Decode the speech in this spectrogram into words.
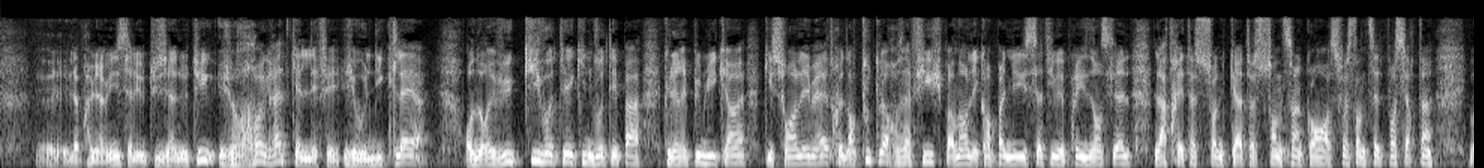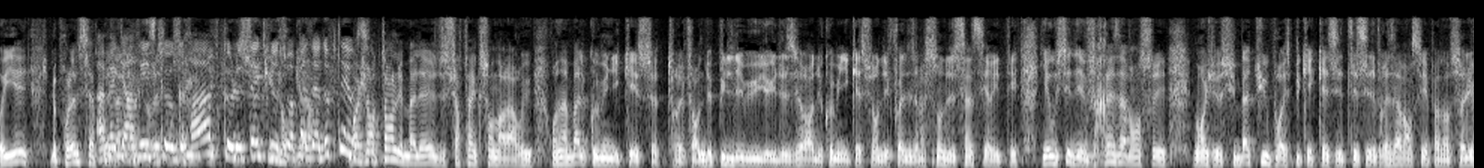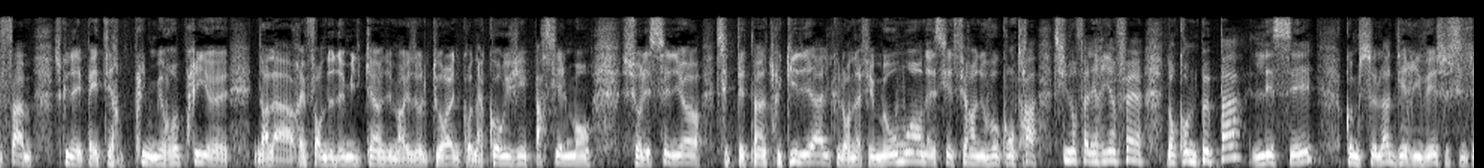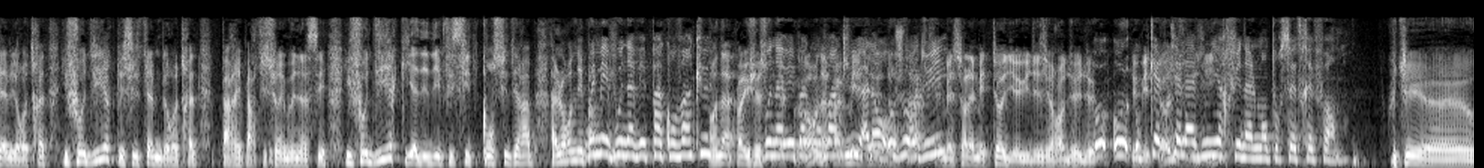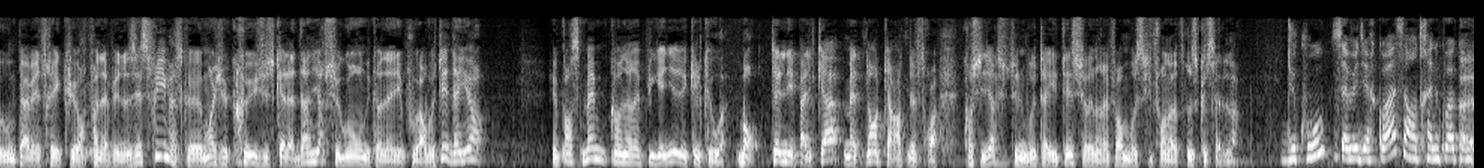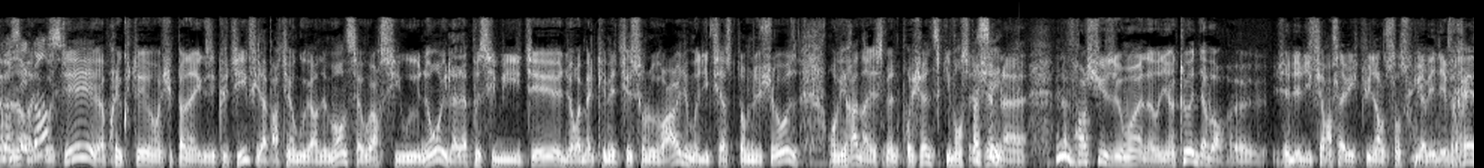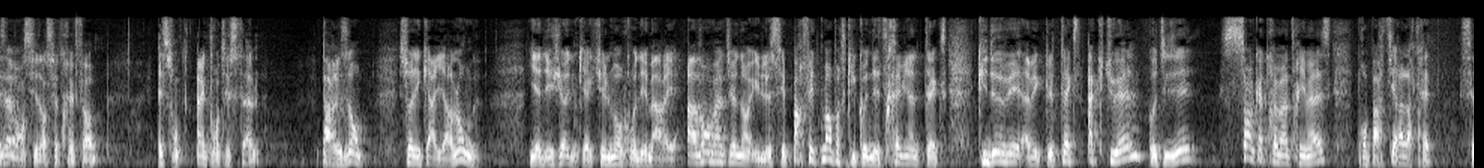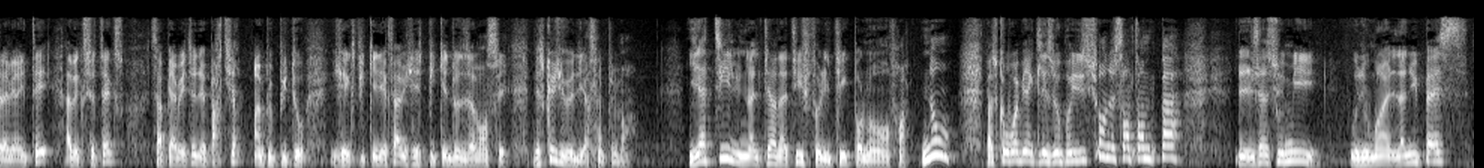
la Première ministre, elle a utilisé un outil. Je regrette qu'elle l'ait fait. Je vous le dis clair. On aurait vu qui votait, qui ne votait pas. Que les Républicains, qui sont allés mettre dans toutes leurs affiches pendant les campagnes législatives et présidentielles, la retraite à 64, à 65 ans, à 67 pour certains. Vous voyez, le problème, c'est avec un, risque grave que le texte ne soit pas adopté. Moi, j'entends les malaises de certains qui sont dans la rue. On a mal communiqué cette réforme depuis le début. Il y a eu des erreurs de communication, des fois des absences de sincérité. Il y a aussi des vraies avancées. Moi, je suis battu pour expliquer quelles étaient ces vraies avancées, par exemple sur les femmes, ce qui n'avait pas été repris, repris euh, dans la réforme de 2015 de Marisol Touraine, qu'on a corrigé partiellement sur les seniors. C'est peut-être pas un truc idéal que l'on a fait, mais au moins on a essayé de faire un nouveau contrat. Sinon, il fallait rien faire. Donc on ne peut pas laisser comme cela dériver ce système de retraite. Il faut dire que le système de retraite par répartition est menacé. Il faut dire qu'il y a des déficits considérables. Alors on n'est pas. Oui, mais vous n'avez pas convaincu. On n'a pas. vous n'avez pas convaincu. Alors aujourd'hui. Mais sur la méthode, il y a eu des erreurs de. de, quel, quel avenir finalement pour cette réforme? Écoutez, euh, vous me permettrez qu'on reprenne un peu nos esprits, parce que moi, j'ai cru jusqu'à la dernière seconde qu'on allait pouvoir voter. D'ailleurs, je pense même qu'on aurait pu gagner de quelques voix. Bon, tel n'est pas le cas. Maintenant, 49-3. Je considère que c'est une brutalité sur une réforme aussi fondatrice que celle-là. Du coup, ça veut dire quoi? Ça entraîne quoi comme euh, conséquence? Après, écoutez, moi je suis pas dans l'exécutif, il appartient au gouvernement de savoir si oui ou non il a la possibilité de remettre les métiers sur l'ouvrage, de modifier un certain nombre de choses. On verra dans les semaines prochaines ce qui vont se passer. J'aime la, la, hmm. franchise de moi d'Adrien Clouet. D'abord, euh, j'ai des différences avec lui dans le sens où il y avait des vraies avancées dans cette réforme. Elles sont incontestables. Par exemple, sur les carrières longues, il y a des jeunes qui actuellement ont démarré avant 21 ans, il le sait parfaitement parce qu'il connaît très bien le texte, qui devaient, avec le texte actuel, cotiser 180 trimestres pour partir à la retraite. C'est la vérité. Avec ce texte, ça permettait de partir un peu plus tôt. J'ai expliqué les femmes, j'ai expliqué d'autres avancées. Mais ce que je veux dire simplement, y a-t-il une alternative politique pour le moment en France? Non, parce qu'on voit bien que les oppositions ne s'entendent pas. Les insoumis, ou du moins la NUPES,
